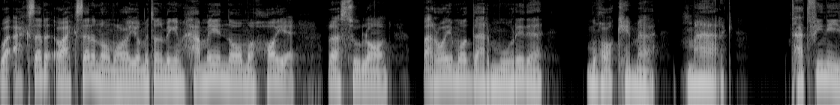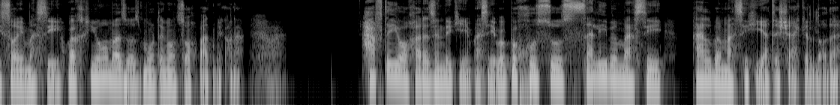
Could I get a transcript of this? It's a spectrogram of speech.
و اکثر و اکثر نامه های یا می‌تونیم بگیم همه نامه های رسولان برای ما در مورد محاکمه مرگ تدفین عیسی مسیح و قیام از از مردگان صحبت می‌کنن. هفته آخر زندگی مسیح و به خصوص صلیب مسیح قلب مسیحیت شکل داده.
